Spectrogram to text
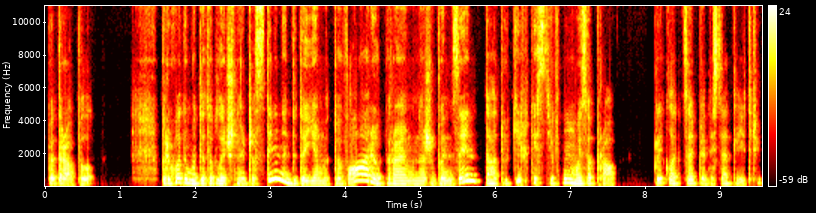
потрапило. Переходимо до табличної частини, додаємо товари, обираємо наш бензин та ту кількість, яку ми заправили. Наприклад, це 50 літрів.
